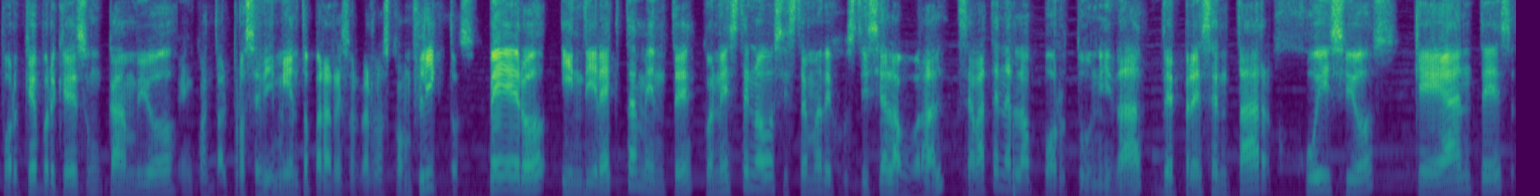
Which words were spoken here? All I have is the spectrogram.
¿Por qué? Porque es un cambio en cuanto al procedimiento para resolver los conflictos. Pero indirectamente, con este nuevo sistema de justicia laboral, se va a tener la oportunidad de presentar juicios que antes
